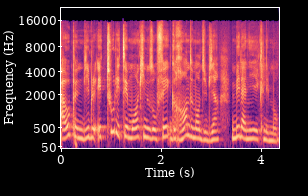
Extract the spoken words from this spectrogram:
à Open Bible et tous les témoins qui nous ont fait grandement du bien, Mélanie et Clément.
